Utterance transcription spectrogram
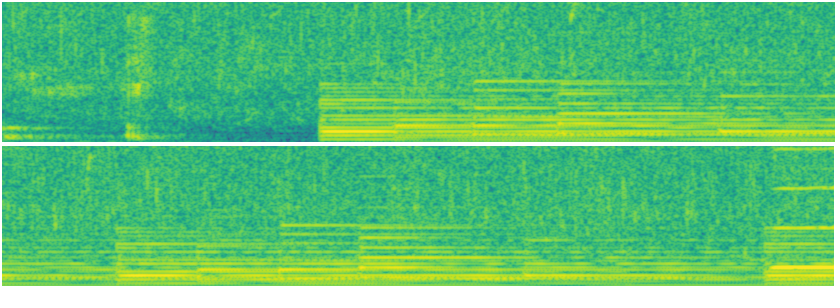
い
